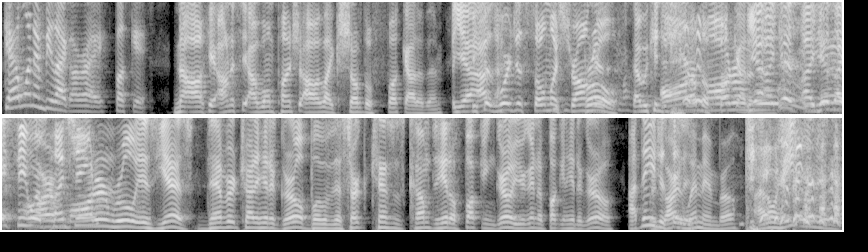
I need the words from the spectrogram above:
get one and be like, all right, fuck it. No, okay. Honestly, I won't punch. I'll like shove the fuck out of them. Yeah, because I- we're just so much stronger Bro, that we can just shove the fuck out of them. Yeah, them. I guess- I guess I see where our punching- modern rule is yes, never try to hit a girl, but if the circumstances come to hit a fucking girl, you're gonna fucking hit a girl. I think you just hate women, bro. I don't hate women.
